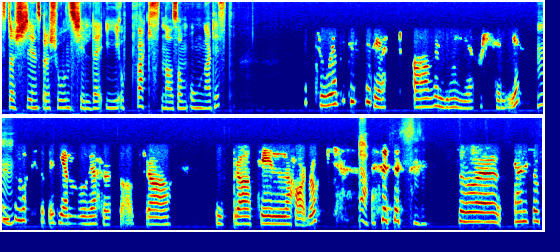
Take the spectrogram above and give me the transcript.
største inspirasjonskilde i oppveksten og som ung artist? Jeg tror jeg har blitt inspirert av veldig mye forskjellig. Mm. Jeg vokste opp i et hjem hvor vi har hørt på alt fra opera til hard rock. Ja. Så eh, jeg har liksom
